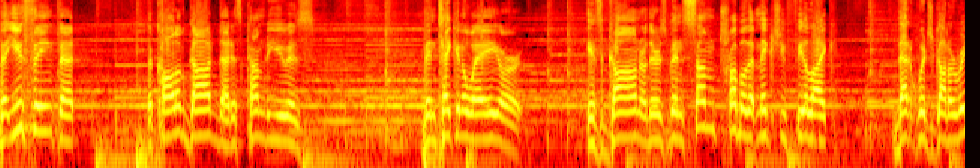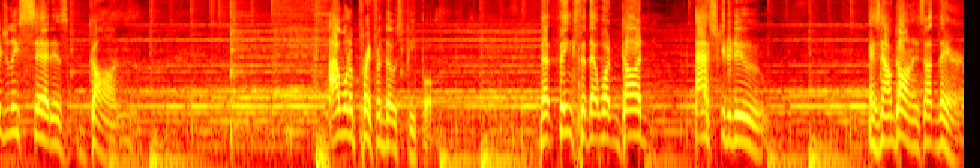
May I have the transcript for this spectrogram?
that you think that the call of God that has come to you has been taken away or is gone, or there's been some trouble that makes you feel like that which God originally said is gone. I want to pray for those people that thinks that, that what God asked you to do is now gone and it's not there.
